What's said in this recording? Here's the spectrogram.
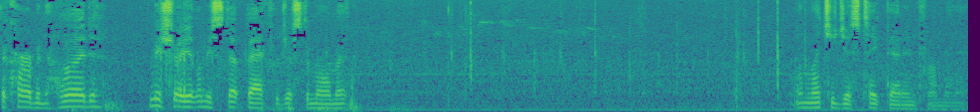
the carbon hood. Let me show you, let me step back for just a moment. And let you just take that in for a minute.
